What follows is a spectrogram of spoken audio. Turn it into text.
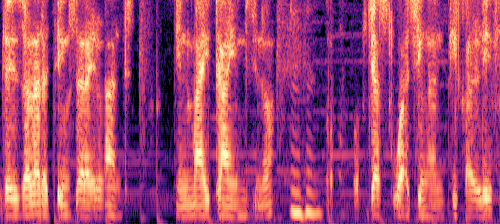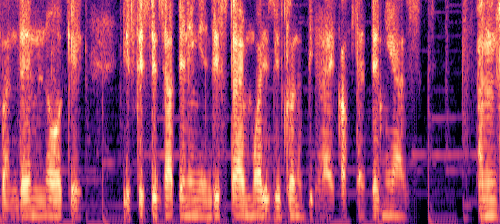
there's a lot of things that I learned in my times, you know, Mm-hmm. of, of just watching and pick a leaf and then know, okay, if this is happening in this time, what is it gonna be like after ten years? And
